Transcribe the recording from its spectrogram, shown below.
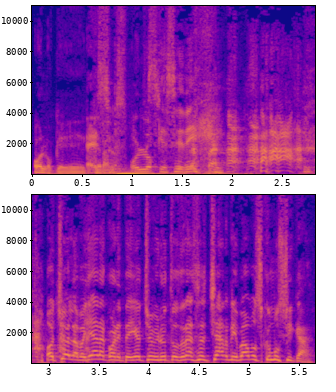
o lo que Eso, o lo que se deje. 8 de la mañana, 48 minutos. Gracias, Charlie. Vamos con música.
